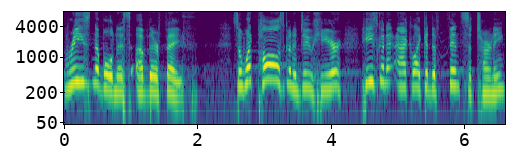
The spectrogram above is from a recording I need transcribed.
reasonableness of their faith. So, what Paul's going to do here, he's going to act like a defense attorney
